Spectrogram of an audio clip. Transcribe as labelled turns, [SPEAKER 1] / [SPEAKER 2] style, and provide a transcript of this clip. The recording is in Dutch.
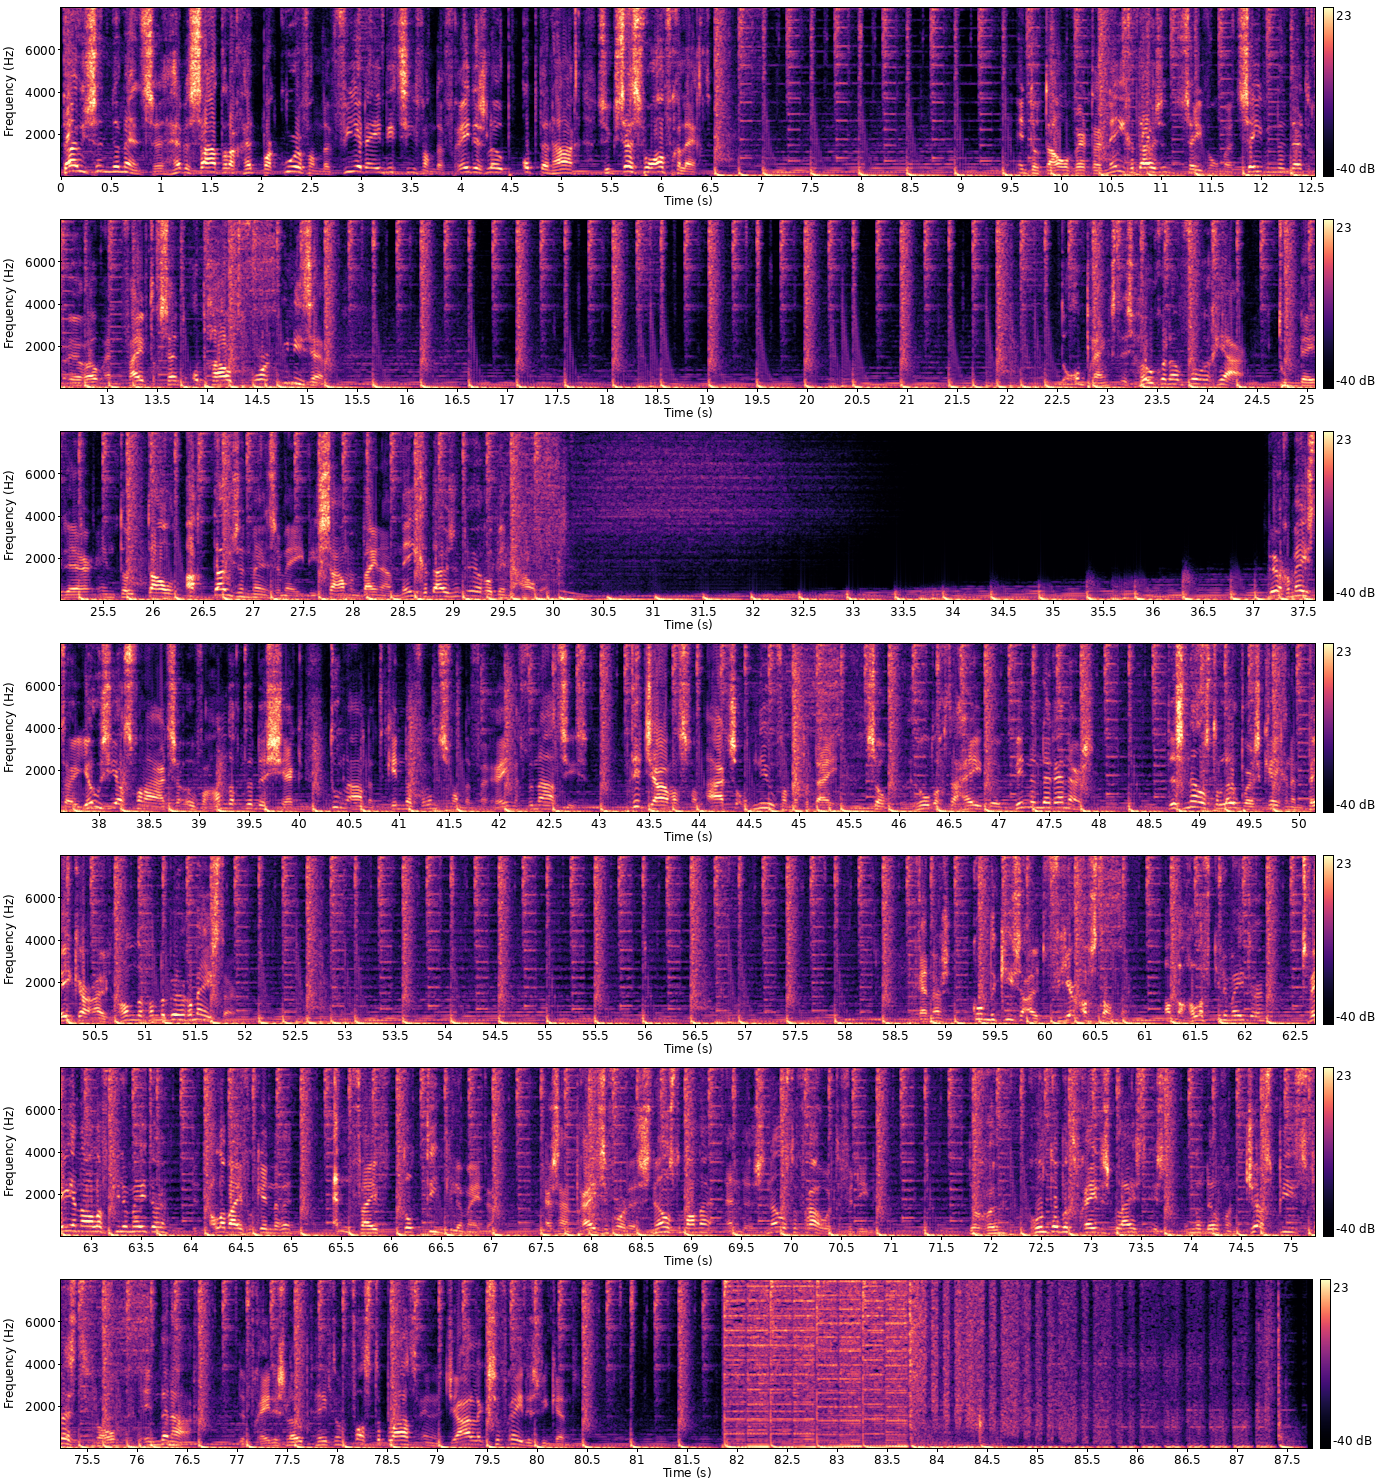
[SPEAKER 1] Duizenden mensen hebben zaterdag het parcours van de vierde editie van de Vredesloop op Den Haag succesvol afgelegd. In totaal werd er 9.737 euro en 50 cent opgehaald voor UNICEF. De opbrengst is hoger dan vorig jaar. Deden er in totaal 8000 mensen mee, die samen bijna 9000 euro binnenhaalden. Burgemeester Josias van Aartsen overhandigde de cheque toen aan het kinderfonds van de Verenigde Naties. Dit jaar was Van Aartsen opnieuw van de partij. Zo huldigde hij de winnende renners. De snelste lopers kregen een beker uit handen van de burgemeester. Renners konden kiezen uit vier afstanden. Anderhalf kilometer, 2,5 kilometer, dit allebei voor kinderen, en 5 tot 10 kilometer. Er zijn prijzen voor de snelste mannen en de snelste vrouwen te verdienen. De run rondom het Vredespaleis is een onderdeel van Just Peace Festival in Den Haag. De Vredesloop heeft een vaste plaats in het jaarlijkse Vredesweekend.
